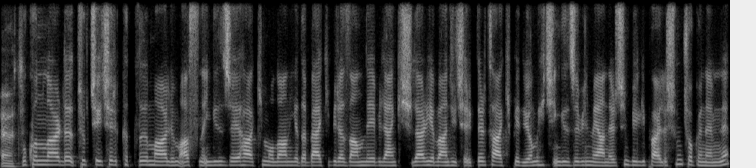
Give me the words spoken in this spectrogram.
Evet. Bu konularda Türkçe içerik kıtlığı malum aslında İngilizceye hakim olan ya da belki biraz anlayabilen kişiler yabancı içerikleri takip ediyor ama hiç İngilizce bilmeyenler için bilgi paylaşımı çok önemli.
